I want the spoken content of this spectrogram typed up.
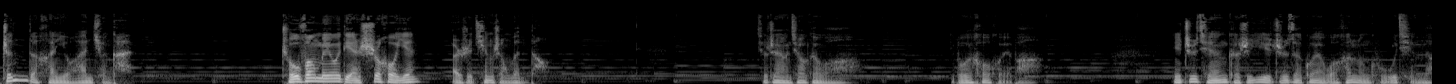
真的很有安全感。楚风没有点事后烟，而是轻声问道：“就这样交给我，你不会后悔吧？你之前可是一直在怪我很冷酷无情的。”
